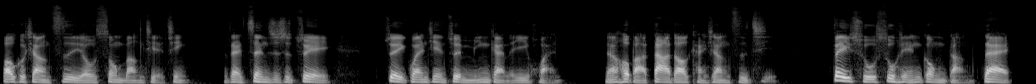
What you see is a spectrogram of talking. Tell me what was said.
包括像自由松绑解禁，在政治是最最关键、最敏感的一环，然后把大刀砍向自己，废除苏联共党在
